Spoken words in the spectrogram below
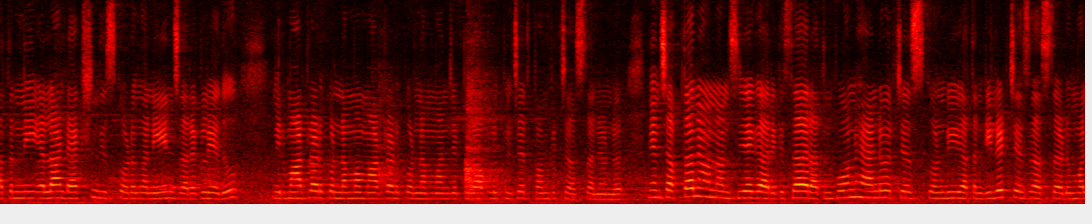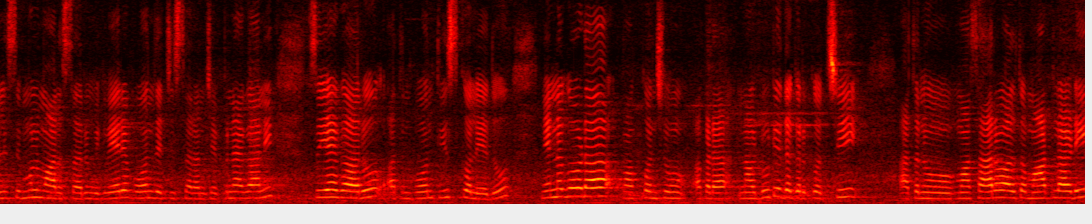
అతన్ని ఎలాంటి యాక్షన్ తీసుకోవడం కానీ ఏం జరగలేదు. మీరు మాట్లాడుకోండి అమ్మా అని చెప్పి లోపలికి పిలిచేది పంపించేస్తానే ఉన్నారు. నేను చెప్తానే ఉన్నాను సీఏ గారికి సార్ అతని ఫోన్ హ్యాండ్ ఓవర్ చేసుకోండి అతను డిలీట్ చేసేస్తాడు మళ్ళీ సిమ్ములు మారుస్తారు మీకు వేరే ఫోన్ తెచ్చిస్తారని చెప్పినా కానీ సీఏ గారు అతని ఫోన్ తీసుకోలేదు. నిన్న కూడా మాకు కొంచెం అక్కడ నా డ్యూటీ దగ్గరకు వచ్చి అతను మా సార్ వాళ్ళతో మాట్లాడి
